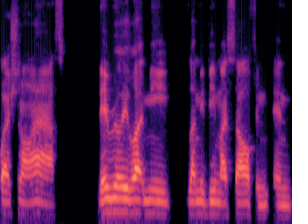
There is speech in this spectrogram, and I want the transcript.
question, I'll ask. They really let me let me be myself and, and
